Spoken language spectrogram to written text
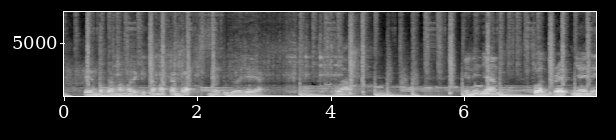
Oke, yang pertama mari kita makan wrapnya dulu aja ya. Wow. Ininya flatbreadnya ini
